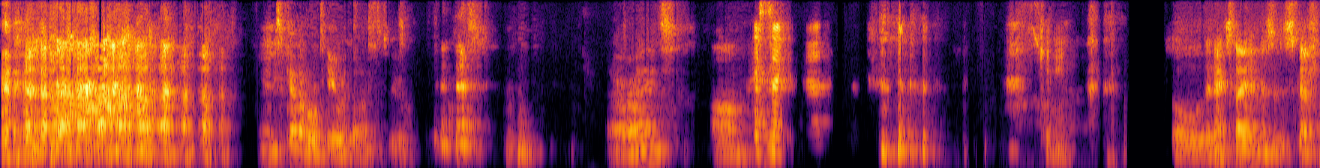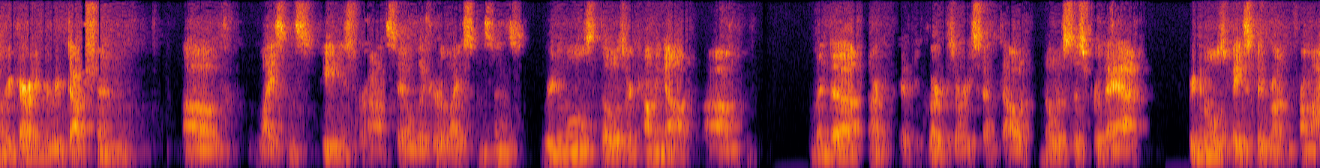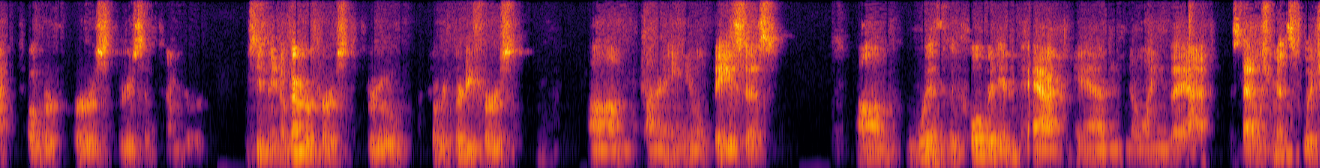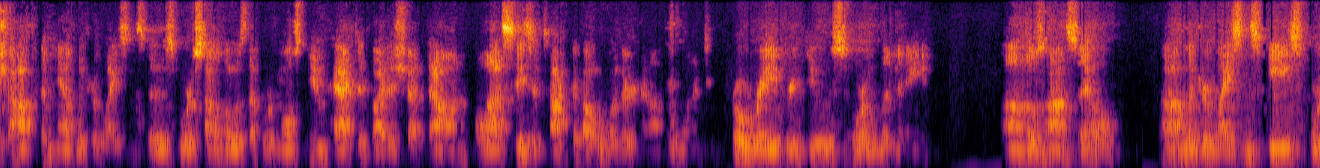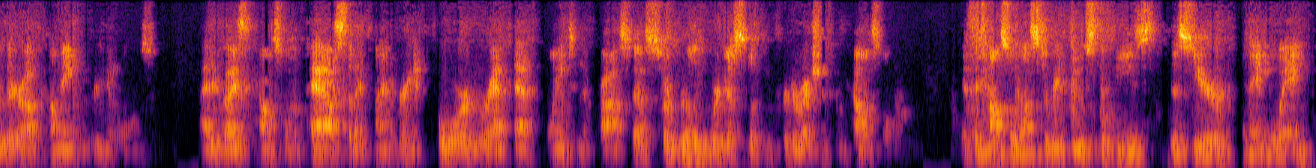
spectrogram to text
It's kind of okay with us too. All right, Um, I second that. Kidding. So the next item is a discussion regarding the reduction of license fees for on-sale liquor licenses renewals. Those are coming up. Um, Linda, our deputy clerk, has already sent out notices for that. Renewals basically run from October 1st through September, excuse me, November 1st through October 31st um, on an annual basis. Um, With the COVID impact and knowing that establishments which often have liquor licenses were some of those that were most impacted by the shutdown. A lot of cities have talked about whether or not they wanted to prorate, reduce, or eliminate um, those on-sale uh, liquor license fees for their upcoming renewals. I'd advised the council in the past that I plan to bring it forward. We're at that point in the process. So really, we're just looking for direction from council. If the council wants to reduce the fees this year in any way,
